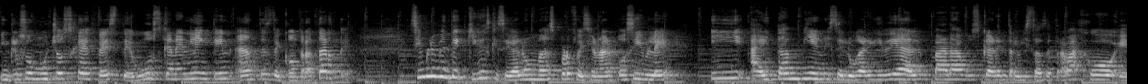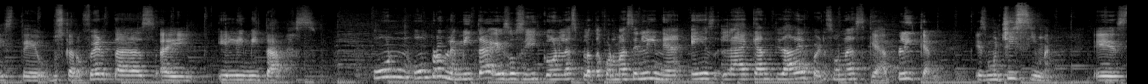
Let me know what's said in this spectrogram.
Incluso muchos jefes te buscan en LinkedIn antes de contratarte. Simplemente quieres que sea lo más profesional posible y ahí también es el lugar ideal para buscar entrevistas de trabajo, este, buscar ofertas, hay ilimitadas. Un, un, problemita, eso sí, con las plataformas en línea es la cantidad de personas que aplican. Es muchísima. Es,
